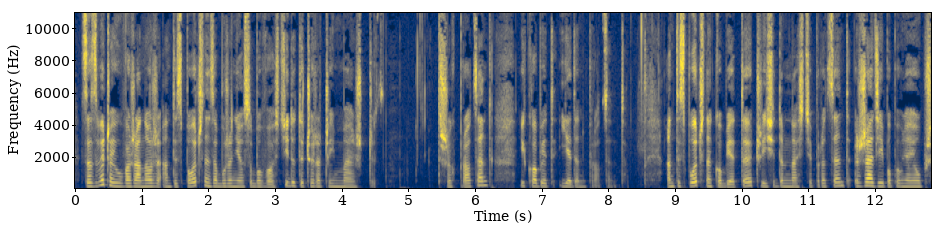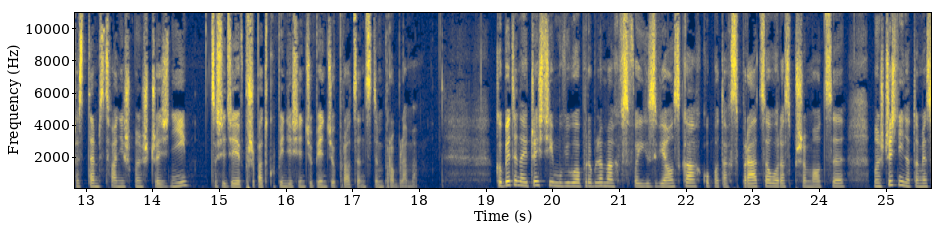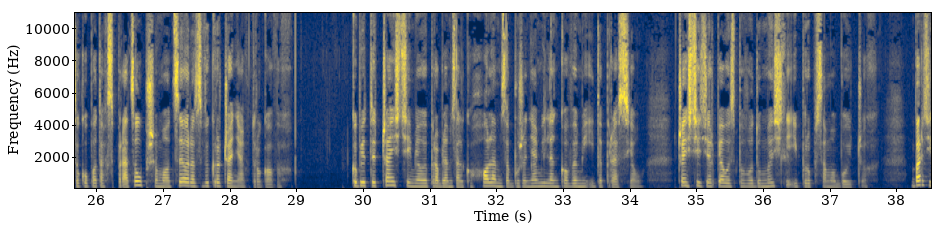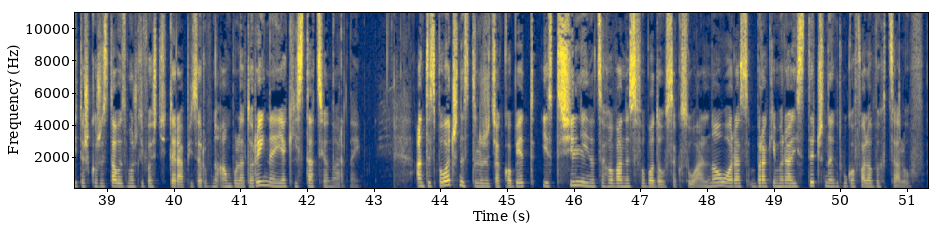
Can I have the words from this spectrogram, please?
Zazwyczaj uważano, że antyspołeczne zaburzenie osobowości dotyczy raczej mężczyzn. 3% i kobiet 1%. Antyspołeczne kobiety, czyli 17%, rzadziej popełniają przestępstwa niż mężczyźni, co się dzieje w przypadku 55% z tym problemem. Kobiety najczęściej mówiły o problemach w swoich związkach, kłopotach z pracą oraz przemocy, mężczyźni natomiast o kłopotach z pracą, przemocy oraz wykroczeniach drogowych. Kobiety częściej miały problem z alkoholem, zaburzeniami lękowymi i depresją. Częściej cierpiały z powodu myśli i prób samobójczych. Bardziej też korzystały z możliwości terapii, zarówno ambulatoryjnej, jak i stacjonarnej. Antyspołeczny styl życia kobiet jest silniej nacechowany swobodą seksualną oraz brakiem realistycznych, długofalowych celów.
